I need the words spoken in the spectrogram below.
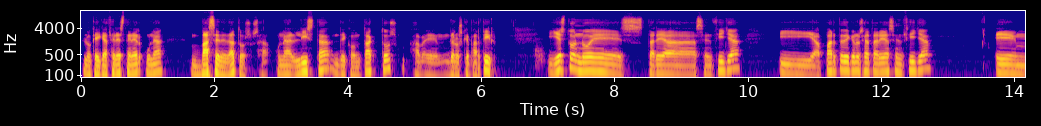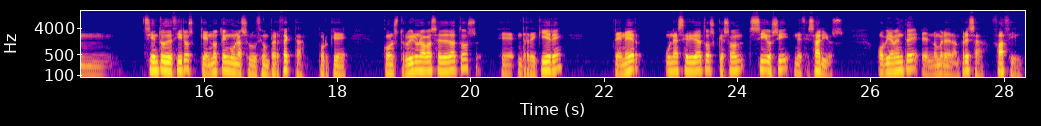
lo que hay que hacer es tener una base de datos, o sea, una lista de contactos de los que partir. Y esto no es tarea sencilla y aparte de que no sea tarea sencilla, em, siento deciros que no tengo una solución perfecta, porque construir una base de datos eh, requiere tener una serie de datos que son sí o sí necesarios. Obviamente el nombre de la empresa, fácil.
